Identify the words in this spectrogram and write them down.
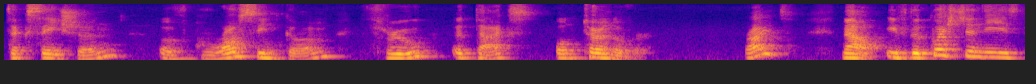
taxation of gross income through a tax on turnover, right? Now, if the question is,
